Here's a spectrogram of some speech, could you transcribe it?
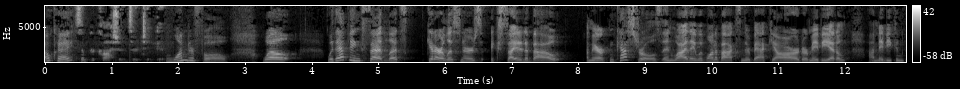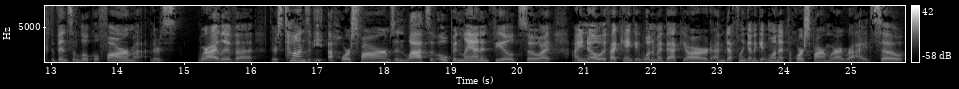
okay, some precautions are taken. Wonderful. Well, with that being said, let's get our listeners excited about American kestrels and why they would want a box in their backyard, or maybe at a uh, maybe you can convince a local farm. There's where I live, uh, there's tons of uh, horse farms and lots of open land and fields. So I, I know if I can't get one in my backyard, I'm definitely going to get one at the horse farm where I ride. So,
